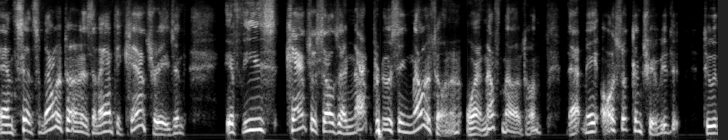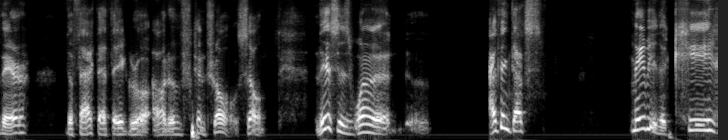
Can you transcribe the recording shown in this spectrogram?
And since melatonin is an anti-cancer agent, if these cancer cells are not producing melatonin or enough melatonin, that may also contribute to their the fact that they grow out of control. So this is one of the, I think that's maybe the key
